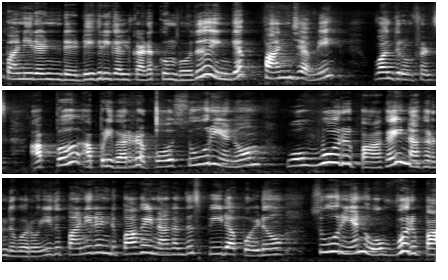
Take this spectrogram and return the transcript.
பன்னிரெண்டு டிகிரிகள் கடக்கும்போது இங்கே பஞ்சமி வந்துடும் ஃப்ரெண்ட்ஸ் அப்போ அப்படி வர்றப்போ சூரியனும் ஒவ்வொரு பாகை நகர்ந்து வரும். இது பன்னிரெண்டு பாகை நகர்ந்து ஸ்பீடாக போயிடும். சூரியன் ஒவ்வொரு பா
